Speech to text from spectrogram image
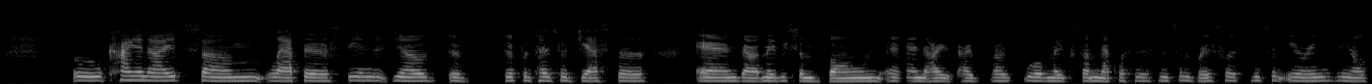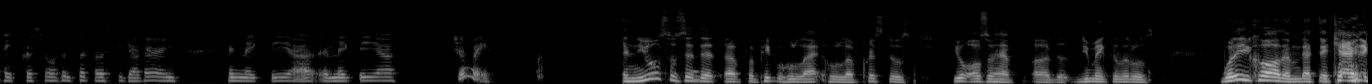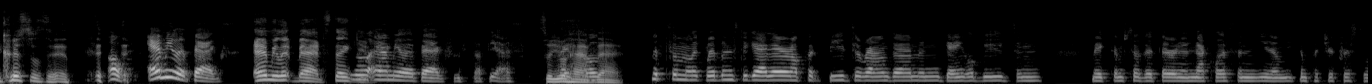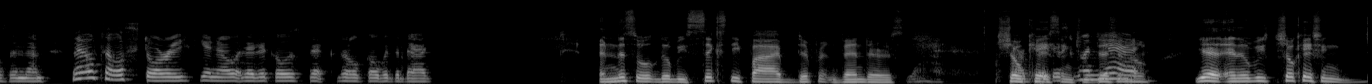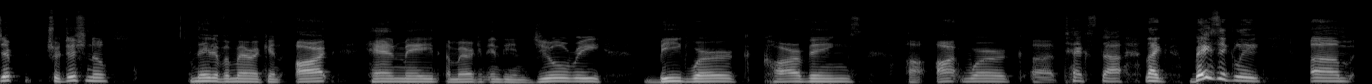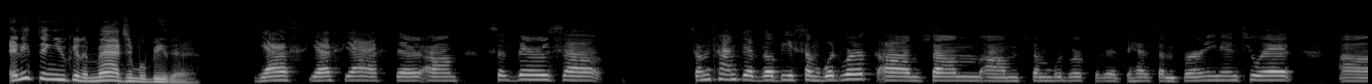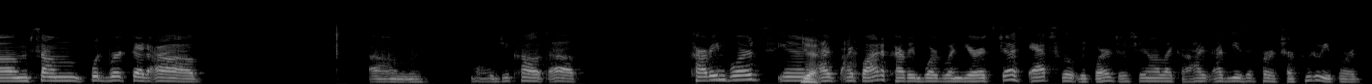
oh, kyanite, some lapis, and you know, the different types of jasper, and uh, maybe some bone. And I, I, I will make some necklaces and some bracelets and some earrings. You know, I'll take crystals and put those together and and make the uh, and make the uh, jewelry. And you also said that uh, for people who like who love crystals, you also have uh, the you make the little what do you call them that they carry the crystals in? oh, amulet bags. Amulet bags. Thank Little you. amulet bags and stuff. Yes. So you'll I, have that. Put some like ribbons together, and I'll put beads around them and dangle beads and make them so that they're in a necklace, and you know you can put your crystals in them. And I'll tell a story, you know, that it goes that will go with the bag. And this will there'll be sixty five different vendors. Yes. Showcasing traditional yeah, and it'll be showcasing diff- traditional Native American art, handmade American Indian jewelry, beadwork, carvings, uh, artwork, uh, textile. Like basically, um, anything you can imagine will be there. Yes, yes, yes. There. Um. So there's uh sometimes there'll be some woodwork, um, some um, some woodwork that has some burning into it um, some woodwork that uh, um, what would you call it? Uh, carving boards. You know, yeah. I, I bought a carving board one year. It's just absolutely gorgeous. You know, like I, I've used it for a charcuterie board.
